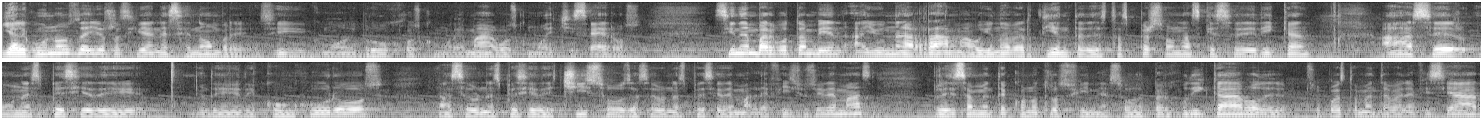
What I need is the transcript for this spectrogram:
y algunos de ellos recibían ese nombre, ¿sí? como de brujos, como de magos, como de hechiceros. Sin embargo, también hay una rama o una vertiente de estas personas que se dedican a hacer una especie de, de- conjuros, hacer una especie de hechizos, de hacer una especie de maleficios y demás, precisamente con otros fines, o de perjudicar, o de supuestamente beneficiar,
